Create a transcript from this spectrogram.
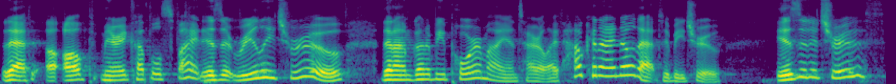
that uh, all married couples fight? Is it really true that I'm going to be poor my entire life? How can I know that to be true? Is it a truth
